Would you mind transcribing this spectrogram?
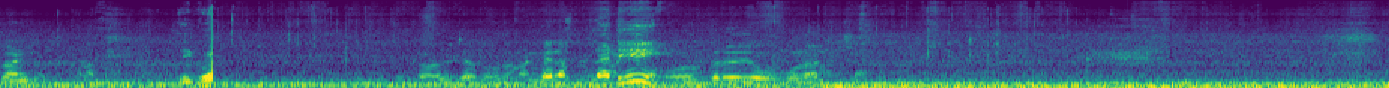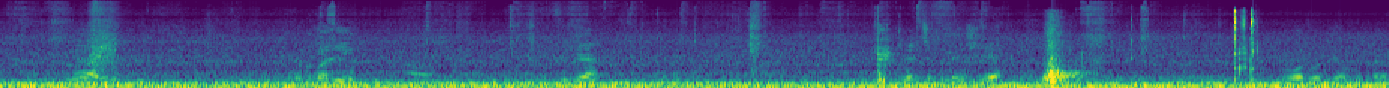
ਆ ਜਾਓ ਪਿਆਰੇ ਲਾਡੀ ਉਧਰ ਉਹਨਾਂ ਨੇ ਆਈ ਉਧਰ ਜੀ ਠੀਕ ਹੈ ਇਹ ਚਕਲੇਸ਼ੀ ਹੈ ਬਹੁਤ ਵਧੀਆ ਬੂਟਾ ਹੈ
